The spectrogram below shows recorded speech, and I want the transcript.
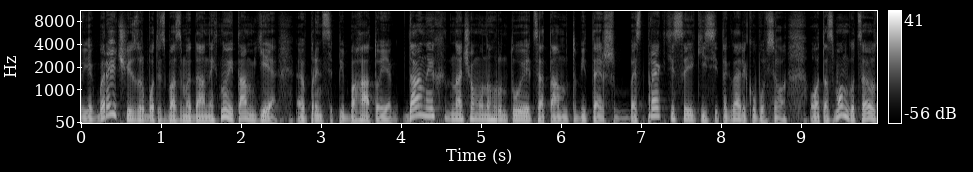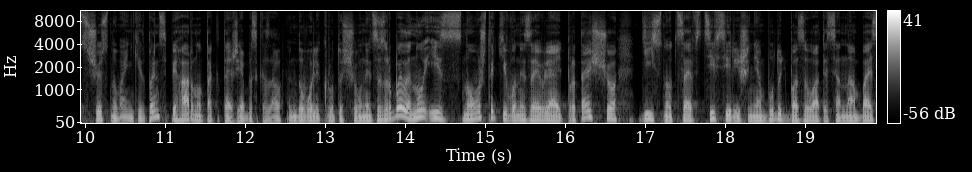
якби речі з роботи з базами даних. Ну і там є, е, в принципі, багато як даних, на чому воно ґрунтується. Там тобі теж best practices якісь і так далі, купа всього. От, а з Mongo це от щось новеньке. В принципі, гарно так теж я би сказав. Доволі круто, що вони це зробили. Ну і знову ж таки вони заявляють про те, що дійсно це ці всі рішення будуть базуватися на best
